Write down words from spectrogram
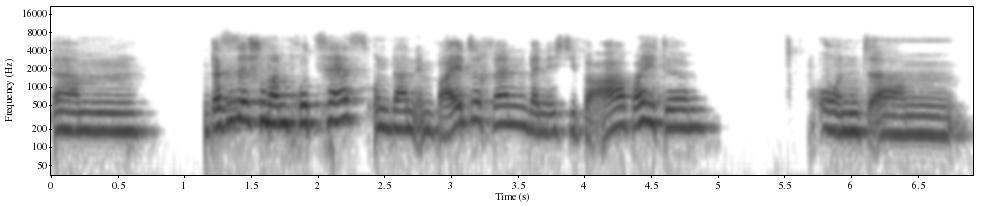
ähm, das ist ja schon mal ein Prozess und dann im Weiteren, wenn ich die bearbeite und ähm,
